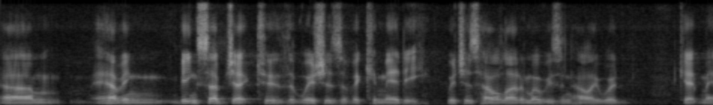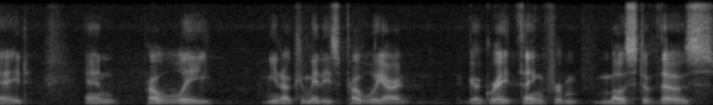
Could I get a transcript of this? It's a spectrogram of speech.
um, having being subject to the wishes of a committee, which is how a lot of movies in Hollywood get made, and probably, you know, committees probably aren't a great thing for m- most of those.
